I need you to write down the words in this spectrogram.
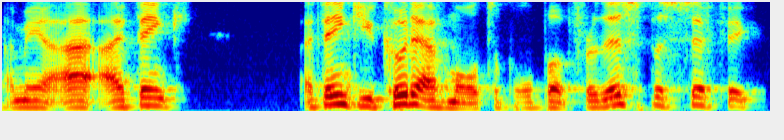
I mean, I, I think, I think you could have multiple, but for this specific,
